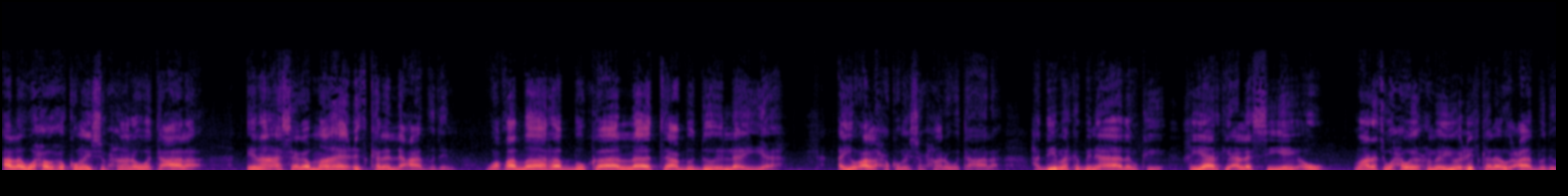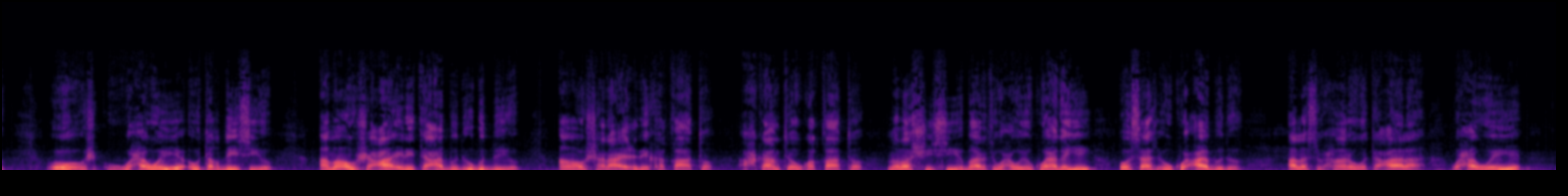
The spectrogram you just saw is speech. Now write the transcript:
Alla wuxuu xukumay subxaanahu wa tacaala inaan asaga maaha cid kale la caabudin. Waqadaa rabuka anlaa tacbuduu ilaa iyaah ayuu alla xukumay subxaanahu wa tacaala. Haddii marka bini aadamkii khiyaarkii alla siiyey ou maaragtay waxa weye xumeeyo cid kale uu caabudo oo waxa weeye uu taqdiisiyo ama uu shacaa'iri tacabud u gudbiyo ama uu sharaa'icdii ka qaato axkaamtii uu ka qaato noloshiisii maaragtay waxa weye uu ku hagayey oo saas uu ku caabudo allah subxaanahu wa tacaala waxaa weeye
